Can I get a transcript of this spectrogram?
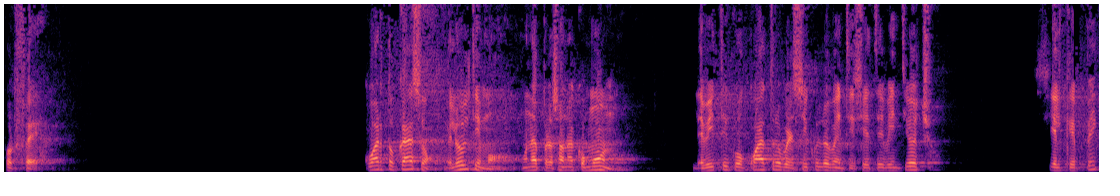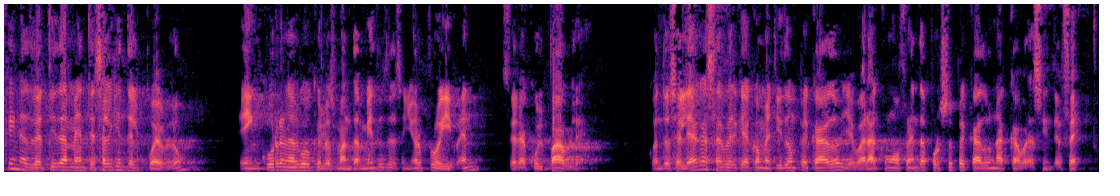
por fe. Cuarto caso, el último, una persona común. Levítico 4, versículos 27 y 28. Si el que peca inadvertidamente es alguien del pueblo e incurre en algo que los mandamientos del Señor prohíben, será culpable. Cuando se le haga saber que ha cometido un pecado, llevará como ofrenda por su pecado una cabra sin defecto.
